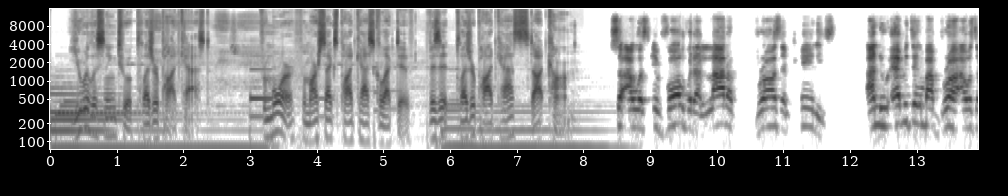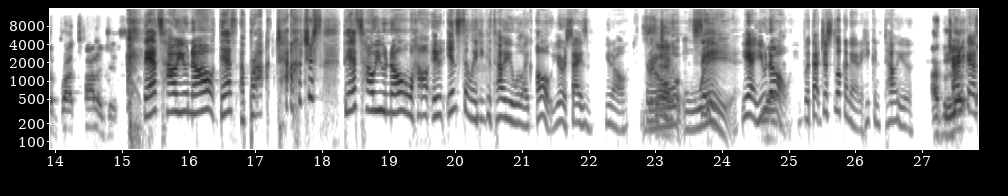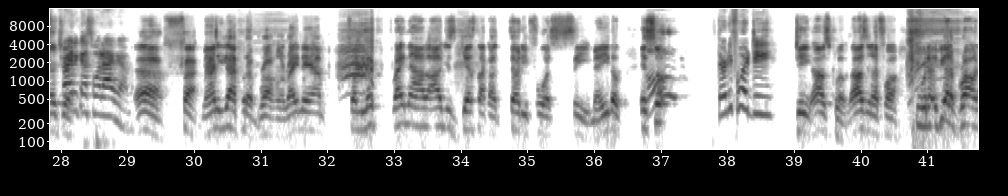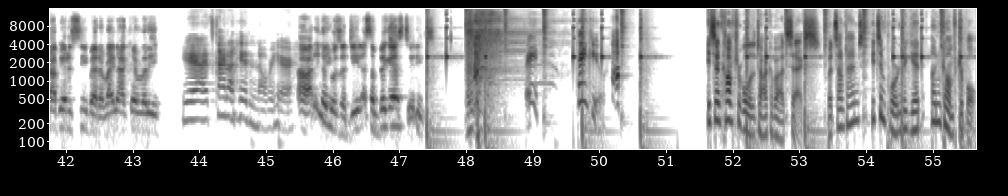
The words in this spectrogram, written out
You were listening to a pleasure podcast. For more from our Sex Podcast Collective, visit pleasurepodcasts.com. So I was involved with a lot of bras and panties. I knew everything about bra. I was a proctologist. That's how you know. That's a proctologist. That's how you know how it, instantly he could tell you like, oh, you're a size, you know, No 32 C. way. Yeah, you Yeah. know. But that just looking at it, he can tell you. I could Try to guess. at Try you. to guess what I am. Ah, fuck, man. You gotta put a bra on right now. I'm from look right now. I'll just guess like a 34C, man. You know, it's so Oh, 34D. deep. I was close. I was in that far. See, if you had a bra on, I'd be able to see better. Right now, I can't really. Yeah, it's kind of hidden over here. Oh, I didn't know you was a D. That's some big ass titties. Thank, thank you. It's uncomfortable to talk about sex, but sometimes it's important to get uncomfortable.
